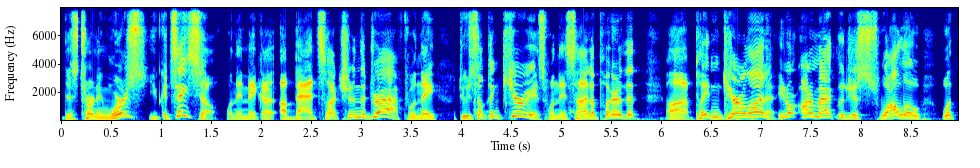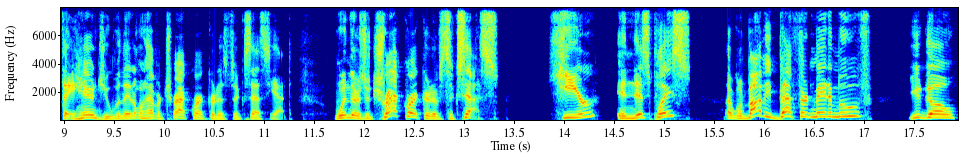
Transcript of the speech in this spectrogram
this turning worse, you could say so. When they make a, a bad selection in the draft, when they do something curious, when they sign a player that uh, played in Carolina, you don't automatically just swallow what they hand you when they don't have a track record of success yet. When there's a track record of success here in this place, like when Bobby Beathard made a move, you'd go,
